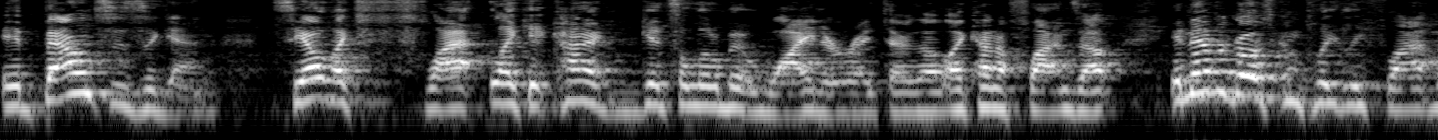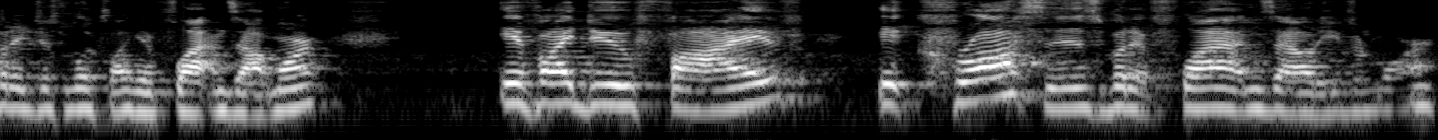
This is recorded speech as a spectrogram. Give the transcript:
it bounces again. See how it like flat, like it kind of gets a little bit wider right there. That like kind of flattens out. It never goes completely flat, but it just looks like it flattens out more. If I do five, it crosses, but it flattens out even more.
